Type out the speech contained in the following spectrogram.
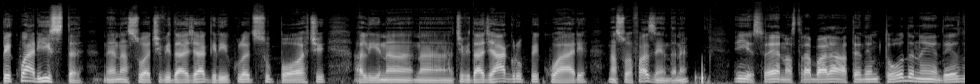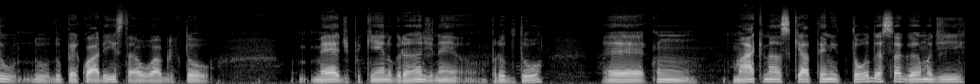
pecuarista né, na sua atividade agrícola de suporte ali na, na, atividade agropecuária na sua fazenda, né? Isso, é, nós trabalhamos, atendemos toda, né, desde o do, do pecuarista ao agricultor médio, pequeno, grande, né, produtor, é, com máquinas que atendem toda essa gama de,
